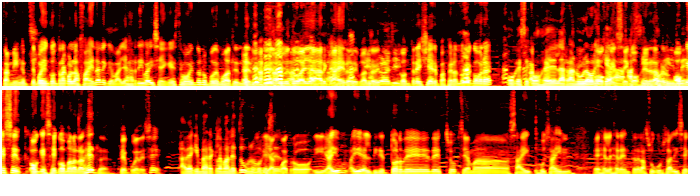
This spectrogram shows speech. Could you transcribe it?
También te puedes encontrar con la faena de que vayas arriba y si en este momento no podemos atender. Que tú vayas al cajero de cuatro- con tres sherpas esperando a cobrar O que se congele la ranura porque o que, que, a, se a congele la- 5.000 o que se o que se coma la tarjeta, que puede ser. A ver a quién va a reclamarle tú, ¿no? Porque y, a ese- cuatro, y hay un hay el director de, de esto que se llama Said Hussain, es el gerente de la sucursal y se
